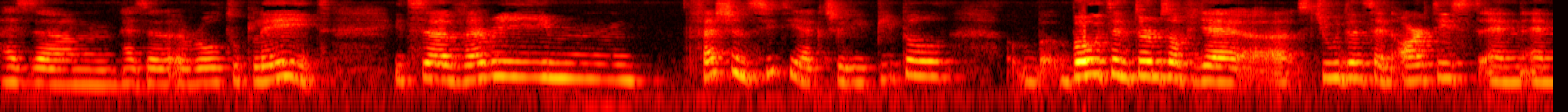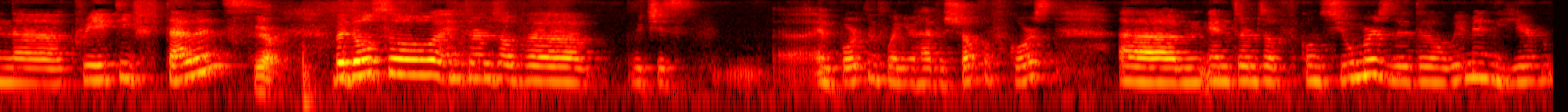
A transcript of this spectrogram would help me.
has um, has a, a, role to play. It, it's a very um, fashion city actually. People, both in terms of yeah, uh, students and artists and and uh, creative talents. Yeah. But also in terms of uh, which is uh, important when you have a shop, of course. Um, in terms of consumers, the, the women here,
